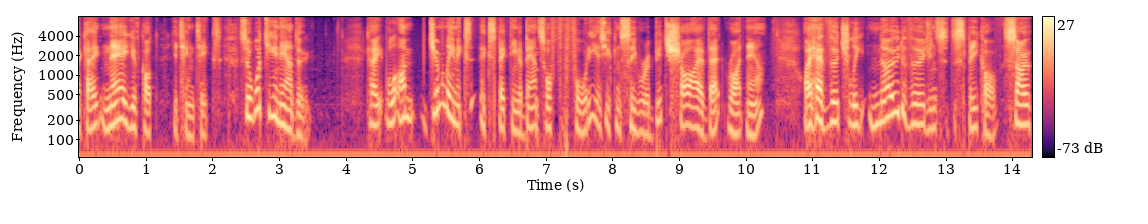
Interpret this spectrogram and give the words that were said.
okay? Now you've got your 10 ticks. So what do you now do okay well I'm generally ex expecting to bounce off the 40 as you can see we're a bit shy of that right now. I have virtually no divergence to speak of so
